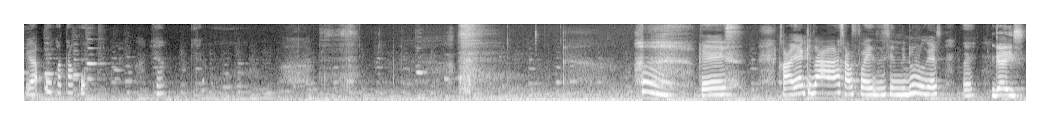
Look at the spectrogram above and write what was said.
ya u kataku. Ya. ya. Guys, kayaknya kita sampai di sini dulu guys. Eh, Guys,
